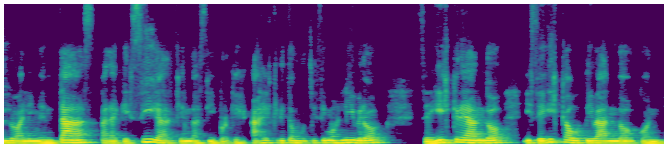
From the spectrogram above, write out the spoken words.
lo alimentás para que siga siendo así, porque has escrito muchísimos libros, seguís creando y seguís cautivando con,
